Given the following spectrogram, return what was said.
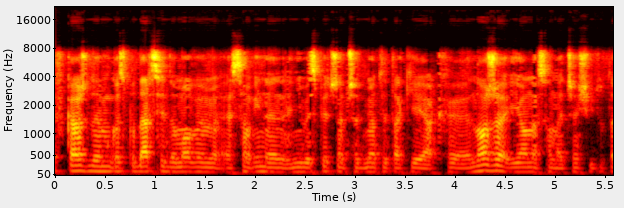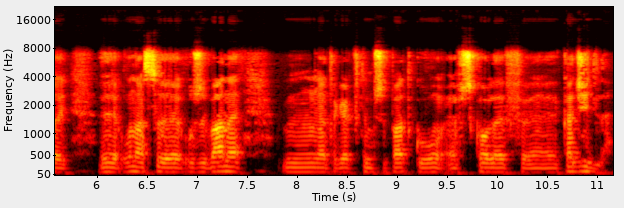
w każdym gospodarstwie domowym są inne niebezpieczne przedmioty, takie jak noże, i one są najczęściej tutaj e, u nas e, używane, mm, tak jak w tym przypadku w szkole w e, Kadzidle.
